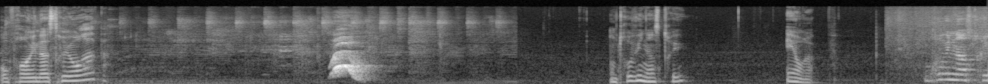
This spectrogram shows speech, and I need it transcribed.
On prend une instru, on rap On trouve une instru et on rappe. On trouve une instru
